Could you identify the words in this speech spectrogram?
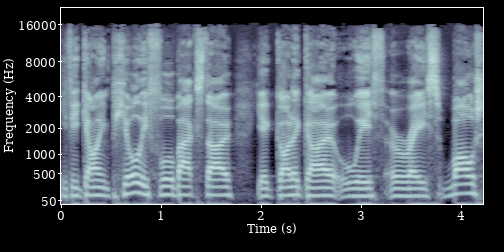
If you're going purely fullbacks, though, you got to go with Reece Walsh.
